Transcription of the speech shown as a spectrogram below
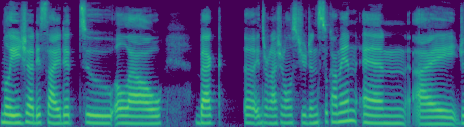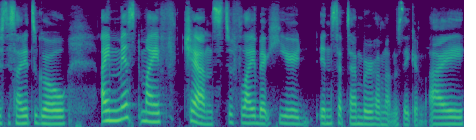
Malaysia decided to allow back uh, international students to come in, and I just decided to go. I missed my f- chance to fly back here in September, if I'm not mistaken. I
